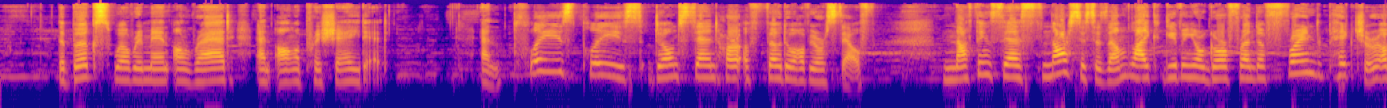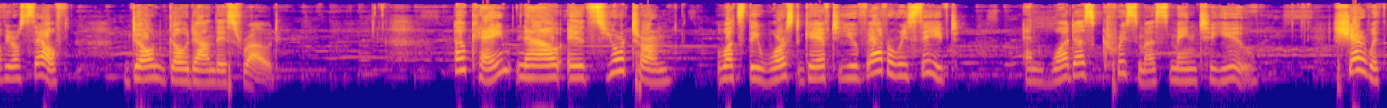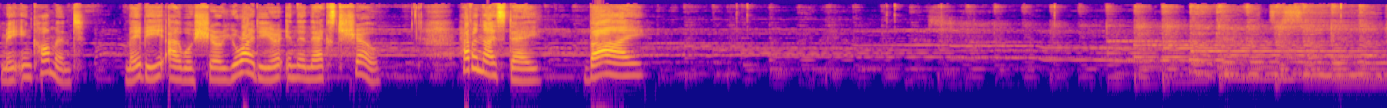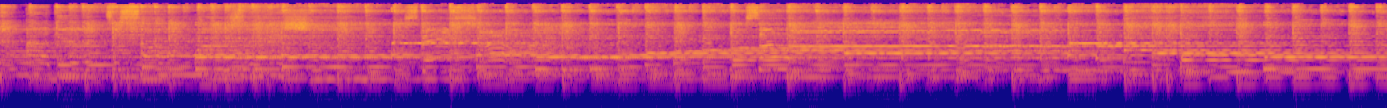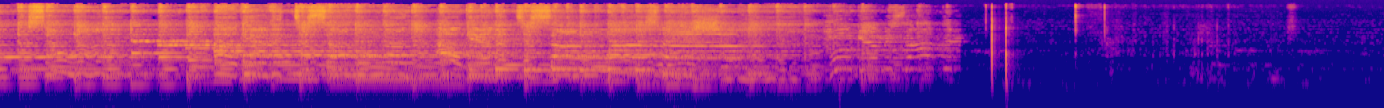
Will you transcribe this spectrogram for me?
The books will remain unread and unappreciated. And please, please don't send her a photo of yourself. Nothing says narcissism like giving your girlfriend a framed picture of yourself. Don't go down this road. Okay, now it's your turn. What's the worst gift you've ever received? And what does Christmas mean to you? Share with me in comment. Maybe I will share your idea in the next show. Have a nice day. Bye.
